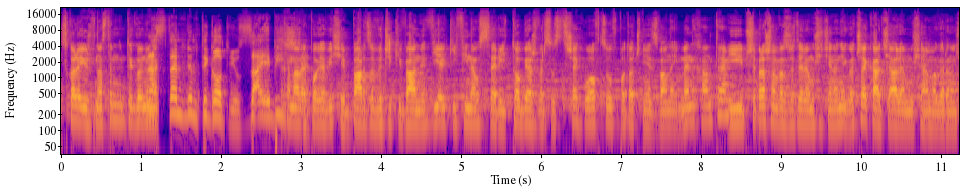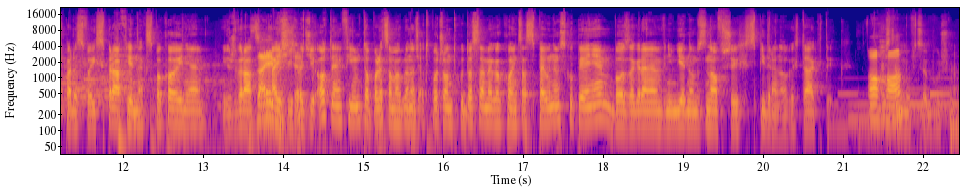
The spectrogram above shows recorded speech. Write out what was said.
Z kolei już w następnym W tygodniu na następnym tygodniu, zajebiście. kanale pojawi się bardzo wyczekiwany wielki finał serii Tobiasz vs Trzech Łowców, potocznie zwanej Manhuntem. I przepraszam was, że tyle musicie na niego czekać, ale musiałem ogarnąć parę swoich spraw, jednak spokojnie, już wracam. A Zajebiście. jeśli chodzi o ten film, to polecam oglądać od początku do samego końca z pełnym skupieniem, bo zagrałem w nim jedną z nowszych speedrunowych taktyk. Oho. Mówco Bushman.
